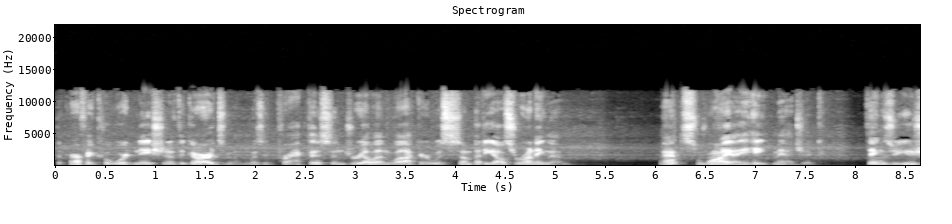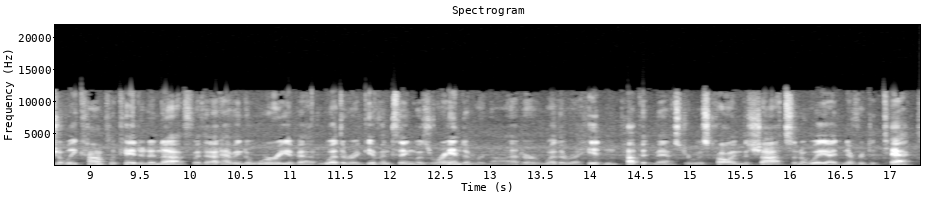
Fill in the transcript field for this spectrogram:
The perfect coordination of the guardsmen was it practice and drill and luck, or was somebody else running them? That's why I hate magic. Things are usually complicated enough without having to worry about whether a given thing was random or not, or whether a hidden puppet master was calling the shots in a way I'd never detect,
